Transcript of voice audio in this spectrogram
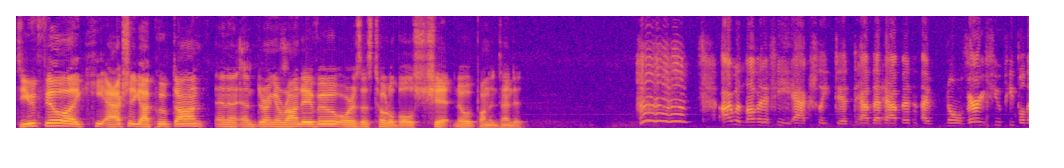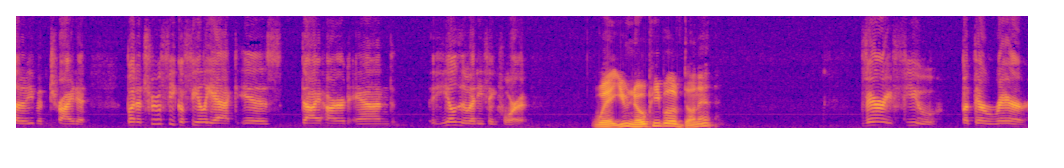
do you feel like he actually got pooped on and, and during a rendezvous, or is this total bullshit? No pun intended. I would love it if he actually did have that happen. I know very few people that have even tried it. But a true fecophiliac is diehard and he'll do anything for it. Wait, you know people have done it? Very few, but they're rare.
